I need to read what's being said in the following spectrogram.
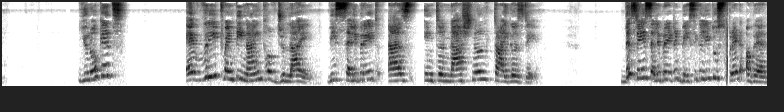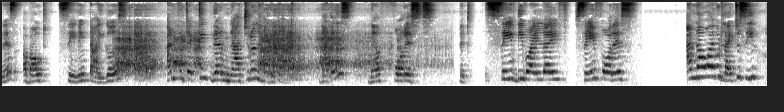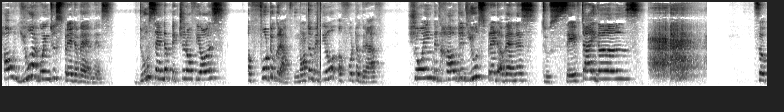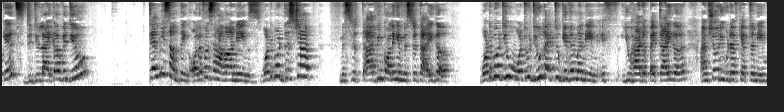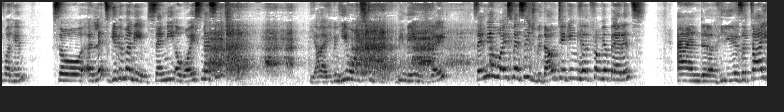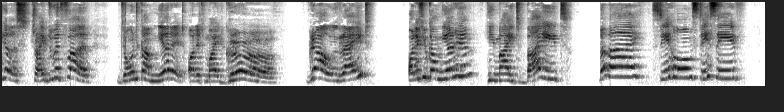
You know kids, every 29th of July, we celebrate as International Tigers Day. This day is celebrated basically to spread awareness about saving tigers and protecting their natural habitat. That is their forests that save the wildlife, save forests. And now I would like to see how you are going to spread awareness. Do send a picture of yours, a photograph, not a video, a photograph showing that how did you spread awareness to save tigers. So kids, did you like our video? Tell me something, all of us have our names. What about this chap? Mr. I've been calling him Mr. Tiger. What about you? What would you like to give him a name? If you had a pet tiger, I'm sure you would have kept a name for him. So uh, let's give him a name. Send me a voice message. Yeah, even he wants to be named, right? Send me a voice message without taking help from your parents. And uh, he is a tiger striped with fur. Don't come near it or it might grow growl, right? Or if you come near him, he might bite. Bye-bye. Stay home, stay safe.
